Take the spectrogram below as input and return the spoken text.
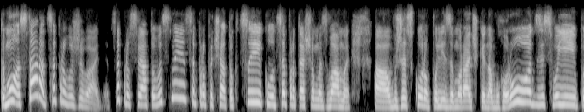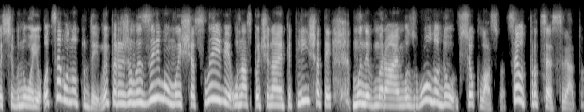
Тому Остара це про виживання, це про свято весни, це про початок циклу, це про те, що ми з вами а, вже скоро поліземо рачки на вгород зі своєю посівною. Оце воно туди. Ми пережили зиму, ми щасливі, у нас починає теплішати, ми не вмираємо з голоду, все класно. Це от про це свято.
